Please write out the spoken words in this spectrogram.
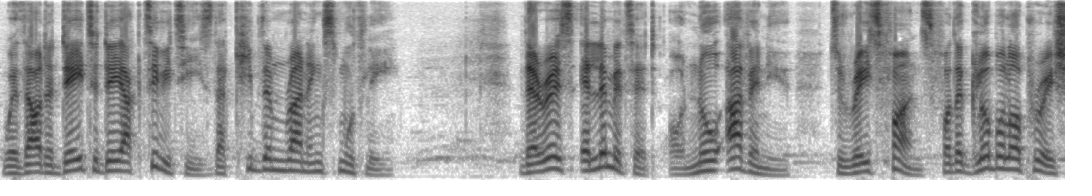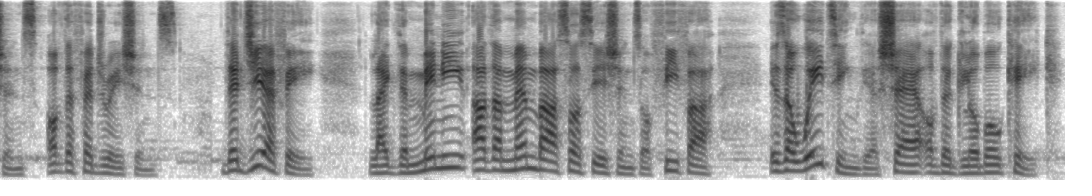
without the day to day activities that keep them running smoothly. There is a limited or no avenue to raise funds for the global operations of the federations. The GFA, like the many other member associations of FIFA, is awaiting their share of the global cake.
